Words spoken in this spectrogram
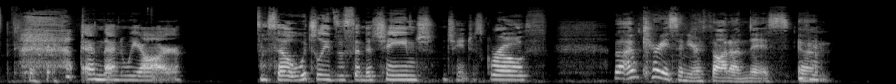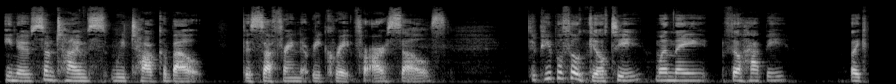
and then we are. So, which leads us into change. Change is growth. Well, I'm curious in your thought on this. Um, you know, sometimes we talk about the suffering that we create for ourselves. Do people feel guilty when they feel happy? Like,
